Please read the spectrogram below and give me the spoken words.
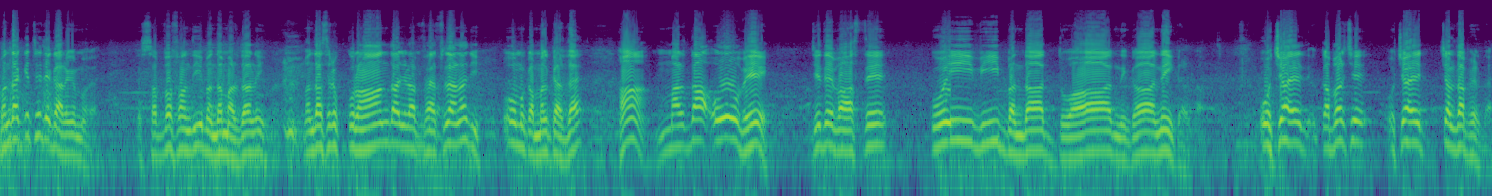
ਬੰਦਾ ਕਿੱਥੇ ਜੇ ਕਰਕੇ ਮੋਇਆ ਤੇ ਸਬਬ ਆਂਦੀ ਹੈ, ਬੰਦਾ ਮਰਦਾ ਨਹੀਂ। ਬੰਦਾ ਸਿਰਫ ਕੁਰਾਨ ਦਾ ਜਿਹੜਾ ਫੈਸਲਾ ਨਾ ਜੀ, ਉਹ ਮੁਕੰਮਲ ਕਰਦਾ ਹਾਂ, ਮਰਦਾ ਉਹ ਹੋਵੇ ਜਿਹਦੇ ਵਾਸਤੇ ਕੋਈ ਵੀ ਬੰਦਾ ਦੁਆ, ਨਿਗਾਹ ਨਹੀਂ ਕਰਦਾ। ਉਹ ਚਾਹੇ ਕਬਰ 'ਚ, ਉਹ ਚਾਹੇ ਚੱਲਦਾ ਫਿਰਦਾ।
